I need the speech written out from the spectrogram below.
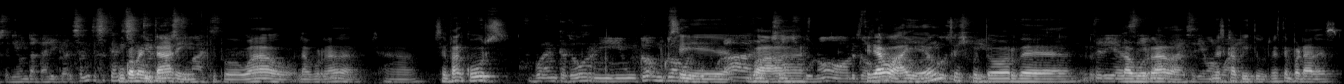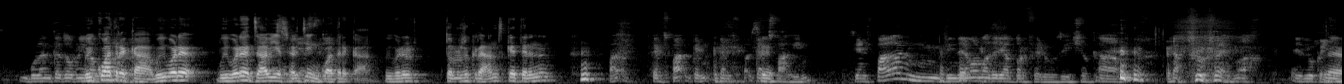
seria un detall que... que, que Un comentari, tipo, uau, La Borrada. O sea, se'n fan curs. Volem que torni, un, cl- un clau Sí, popular, buah, un change.org... Estaria guai, eh? Un puntor de Seria- La seria Borrada. seria molt Més capítols, més temporades. Volem que torni... Vull la 4K, borrada. vull veure, vull veure Xavi i Seria Sergi en fer. 4K. Vull veure tots els grans que tenen... Que ens, pa que, que, ens, que Sí. ens paguin. Si ens paguen, tindrem el material per fer-ho, sí, això cap, cap problema. És el que hi ha.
